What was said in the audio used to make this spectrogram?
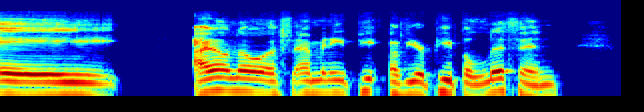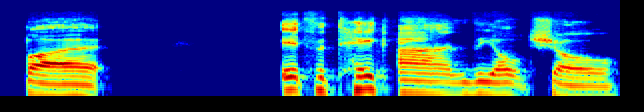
a, I don't know if how many of your people listen, but it's a take on the old show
